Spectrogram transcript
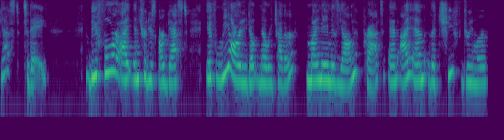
guest today. Before I introduce our guest, if we already don't know each other, my name is Young Pratt, and I am the chief dreamer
